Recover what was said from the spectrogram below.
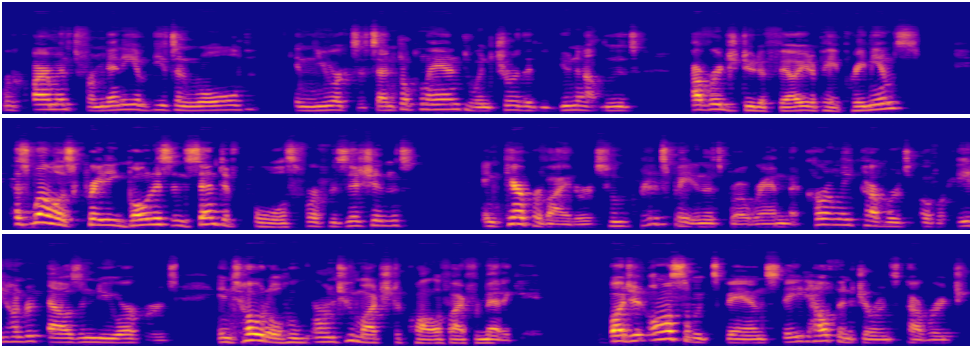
requirements for many of these enrolled in New York's Essential Plan to ensure that they do not lose coverage due to failure to pay premiums, as well as creating bonus incentive pools for physicians and care providers who participate in this program that currently covers over 800,000 New Yorkers in total who earn too much to qualify for Medicaid budget also expands state health insurance coverage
